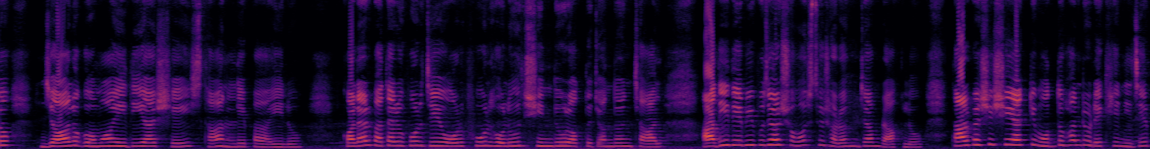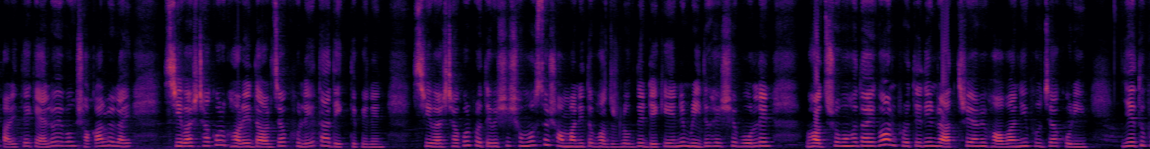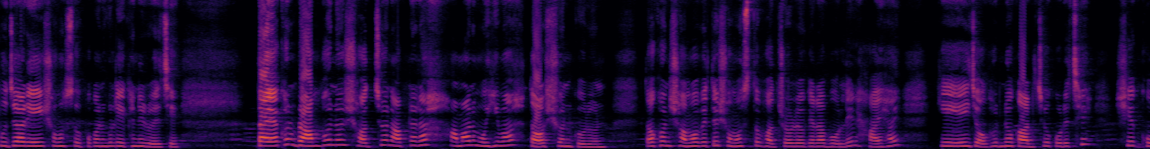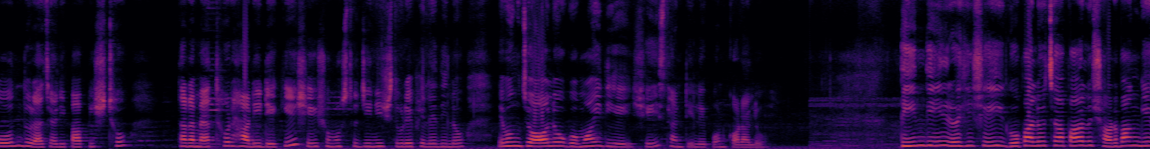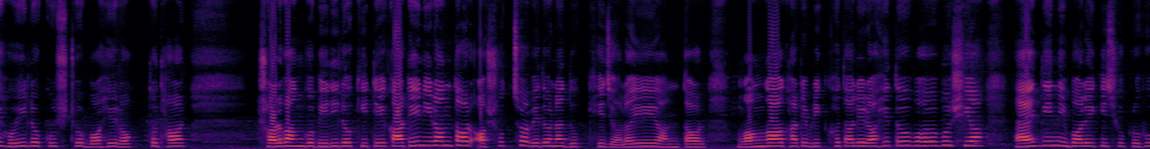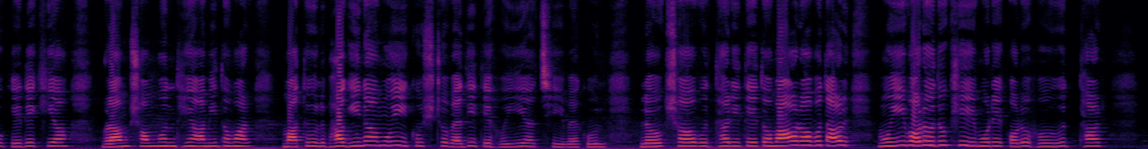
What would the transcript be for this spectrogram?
জল গোময় দিয়া সেই স্থান লেপাইল। কলার পাতার উপর যে ওর ফুল, হলুদ, সিন্দুর, রক্তচন্দন, চাল আদি দেবী পূজার সমস্ত সরঞ্জাম রাখল। তার পাশে সে একটি মধ্যভাণ্ড রেখে নিজের বাড়িতে গেল এবং সকালবেলায় শ্রীবাস ঠাকুর ঘরের দরজা খুলে তা দেখতে পেলেন। শ্রীবাস ঠাকুর প্রতিবেশী সমস্ত সম্মানিত ভদ্রলোকদের ডেকে এনে মৃদু হেসে বললেন, ভদ্র মহোদয়গণ, প্রতিদিন রাত্রে আমি ভবানী পূজা করি। যেহেতু পূজার এই সমস্ত উপকরণগুলি এখানে রয়েছে তাই এখন ব্রাহ্মণ ও সজ্জন আপনারা আমার মহিমা দর্শন করুন। তখন সমবেত সমস্ত ভদ্রলোকেরা বললেন, হায় হায়, কে এই জঘন্য কার্য করেছে? সে কোন দুরাচারী পাপিষ্ঠ? তারা ম্যাথর হাড়ি ডেকে সেই সমস্ত জিনিস দূরে ফেলে দিল এবং জল ও গোময় দিয়ে সেই স্থানটি লেপন করালো। তিন দিন রহি সেই গোপাল চাপাল সর্বাঙ্গে হইল কুষ্ঠ, বহে রক্তধার। সর্বাঙ্গ বেরিল কীটে কাটে নিরন্তর অস্বচ্ছ বেদনা দুঃখে জলয়ে অন্তর। গঙ্গা ঘাটে বৃক্ষতলে রহে তো বসিয়া একদিনই বলে কিছু প্রভুকে দেখিয়া, গ্রাম সম্বন্ধে আমি তোমার মাতুল ভাগিনা মুই কুষ্ঠ ব্যাধিতে হইয়াছি ব্যাকুল। লোক সব উদ্ধারিতে তোমার অবতার, মুই বড় দুঃখী, মোরে করহ উদ্ধার।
